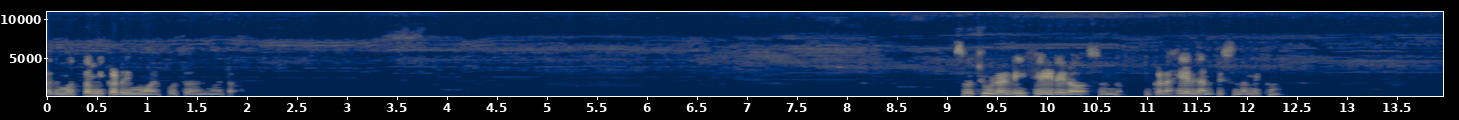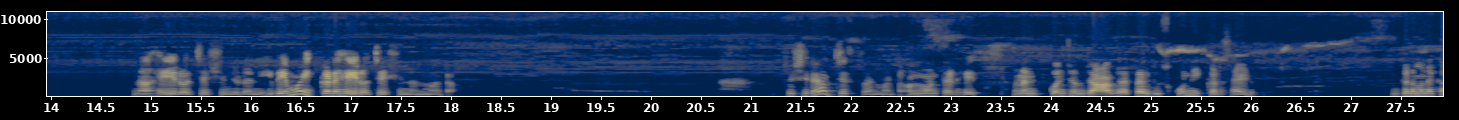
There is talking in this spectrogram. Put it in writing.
అది మొత్తం ఇక్కడ రిమూవ్ అయిపోతుంది అనమాట సో చూడండి హెయిర్ ఎలా వస్తుందో. ఇక్కడ హెయిర్ కనిపిస్తుందా మీకు? నా హెయిర్ వచ్చేసింది చూడండి. ఇదేమో ఇక్కడ హెయిర్ వచ్చేసింది అనమాట చూసిరా? వచ్చేస్తుంది అనమాట అన్వాంటెడ్ హెయిర్ మనం కొంచెం జాగ్రత్తగా చూసుకొని ఇక్కడ సైడ్ ఇక్కడ మనకి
